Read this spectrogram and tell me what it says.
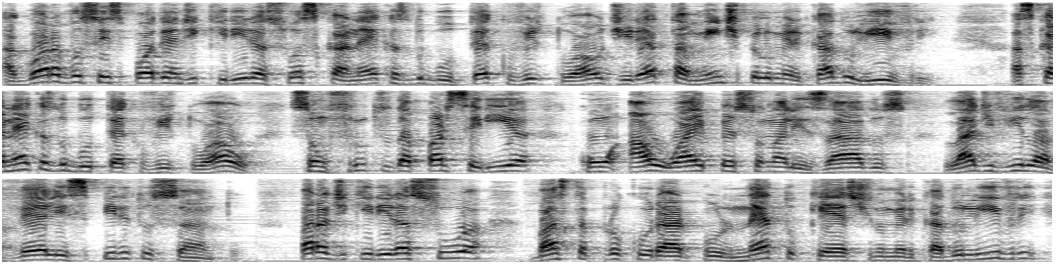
Agora vocês podem adquirir as suas canecas do Boteco Virtual diretamente pelo Mercado Livre. As canecas do Boteco Virtual são frutos da parceria com Awai Personalizados, lá de Vila Velha, Espírito Santo. Para adquirir a sua, basta procurar por NetoCast no Mercado Livre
